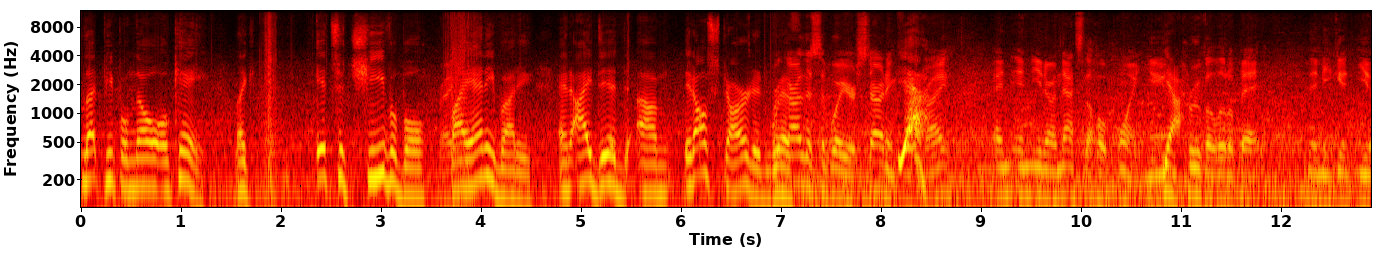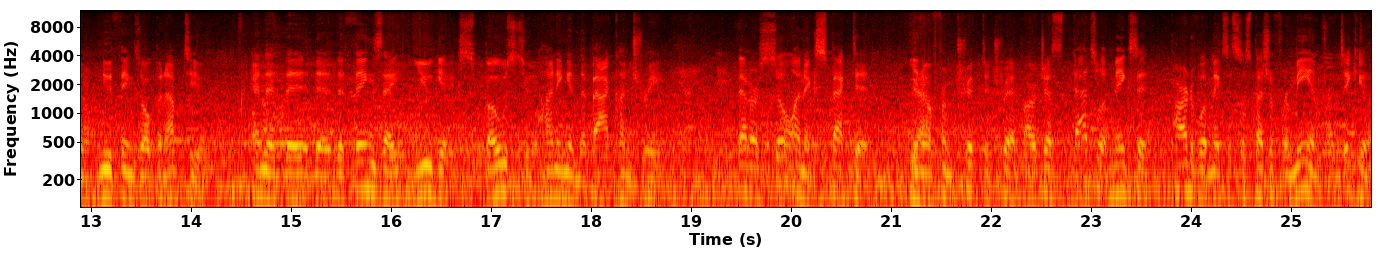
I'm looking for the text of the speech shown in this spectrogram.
let people know okay like it's achievable Right. by anybody and I did um, it all started with Regardless of where you're starting from, Yeah. right? And and you know, and that's the whole point. You Yeah. improve a little bit, then you get you know new things open up to you, and the the, the the things that you get exposed to hunting in the backcountry that are so unexpected. You Yeah. know, from trip to trip, are just that's what makes it part of what makes it so special for me in particular,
